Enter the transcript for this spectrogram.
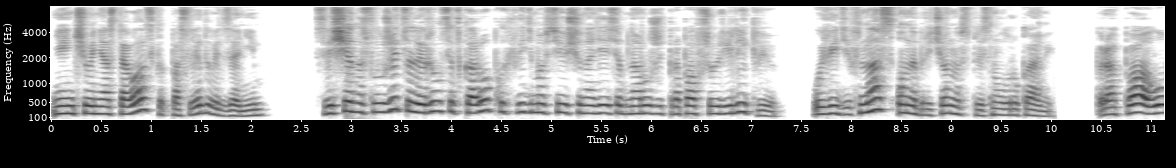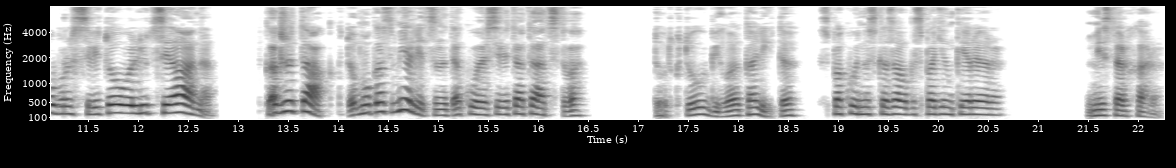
Мне ничего не оставалось, как последовать за ним. Священнослужитель рылся в коробках, видимо, все еще надеясь обнаружить пропавшую реликвию. Увидев нас, он обреченно всплеснул руками. — Пропал образ святого Люциана. Как же так? Кто мог осмелиться на такое святотатство? — Тот, кто убил Акалита, — спокойно сказал господин Керрера. — Мистер Хара,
